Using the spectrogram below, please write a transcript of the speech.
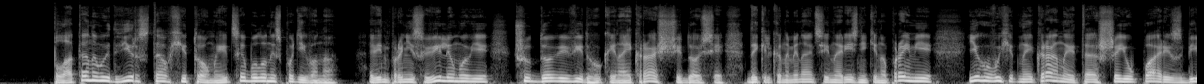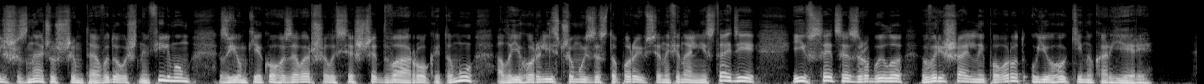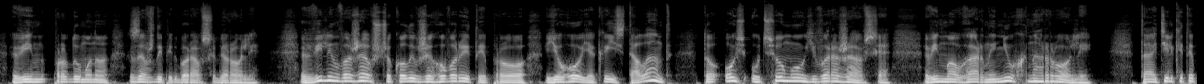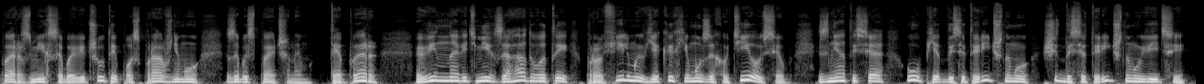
Платановий двір став хітом, і це було несподівано. Він приніс Вільямові чудові відгуки, найкращі досі, декілька номінацій на різні кінопремії, його вихід на екрани та ще й у парі з більш значущим та видовищним фільмом, зйомки якого завершилися ще два роки тому, але його реліз чомусь застопорився на фінальній стадії, і все це зробило вирішальний поворот у його кінокар'єрі. Він продумано завжди підбирав собі ролі. Вільям вважав, що коли вже говорити про його якийсь талант, то ось у цьому й виражався він мав гарний нюх на ролі. Та тільки тепер зміг себе відчути по-справжньому забезпеченим. Тепер він навіть міг загадувати про фільми, в яких йому захотілося б знятися у 50-річному, 60-річному віці.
